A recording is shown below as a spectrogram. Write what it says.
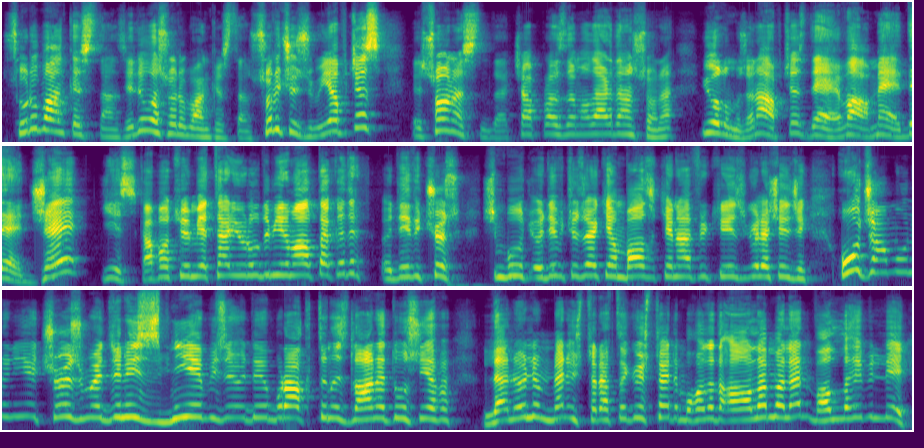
soru bankasından Zedova soru bankasından soru çözümü yapacağız ve sonrasında çaprazlamalardan sonra yolumuza ne yapacağız? Devam edeceğiz. Kapatıyorum yeter yoruldum 26 dakikadır. Ödevi çöz. Şimdi bu ödevi çözerken bazı kenafir krizi göle diyecek. Hocam onu niye çözmediniz? Niye bize ödev bıraktınız? Lanet olsun yap. Lan ölüm lan üst tarafta gösterdim. O kadar da ağlama lan. Vallahi billahi.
